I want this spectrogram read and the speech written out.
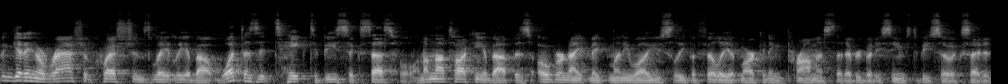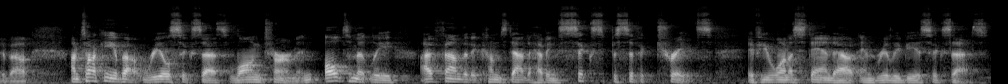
been getting a rash of questions lately about what does it take to be successful. And I'm not talking about this overnight make money while you sleep affiliate marketing promise that everybody seems to be so excited about. I'm talking about real success long term. And ultimately, I've found that it comes down to having six specific traits if you want to stand out and really be a success.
